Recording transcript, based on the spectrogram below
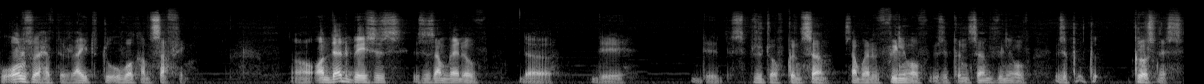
also have the right to overcome suffering. Uh, on that basis, this is some kind of the, the the, the, spirit of concern, some kind of feeling of is a concern, feeling of is a closeness.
